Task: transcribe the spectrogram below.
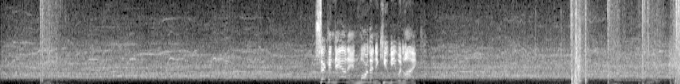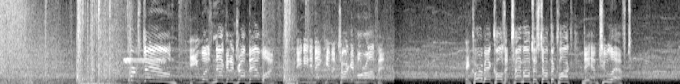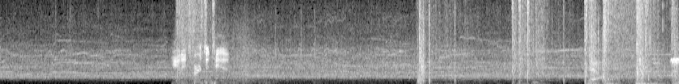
Second down and more than the QB would like. First down. He was not going to drop that one. They need to make him a target more often. The quarterback calls a timeout to stop the clock. They have two left. And it's first and ten.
